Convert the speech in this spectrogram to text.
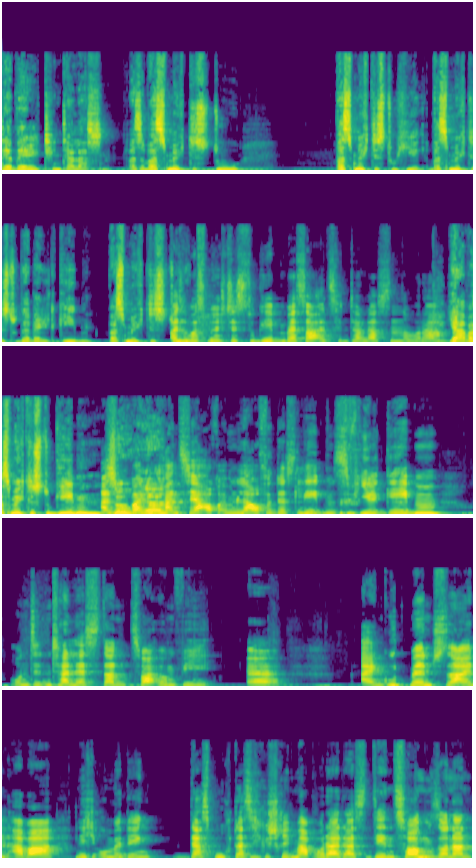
der Welt hinterlassen? Also was möchtest du, was möchtest du hier, was möchtest du der Welt geben? Was möchtest du? Also was möchtest du geben, besser als hinterlassen, oder? Ja, was möchtest du geben? Also so, weil ja? du kannst ja auch im Laufe des Lebens viel geben und hinterlässt dann zwar irgendwie äh, ein Gutmensch sein, aber nicht unbedingt das Buch, das ich geschrieben habe oder das, den Song, sondern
